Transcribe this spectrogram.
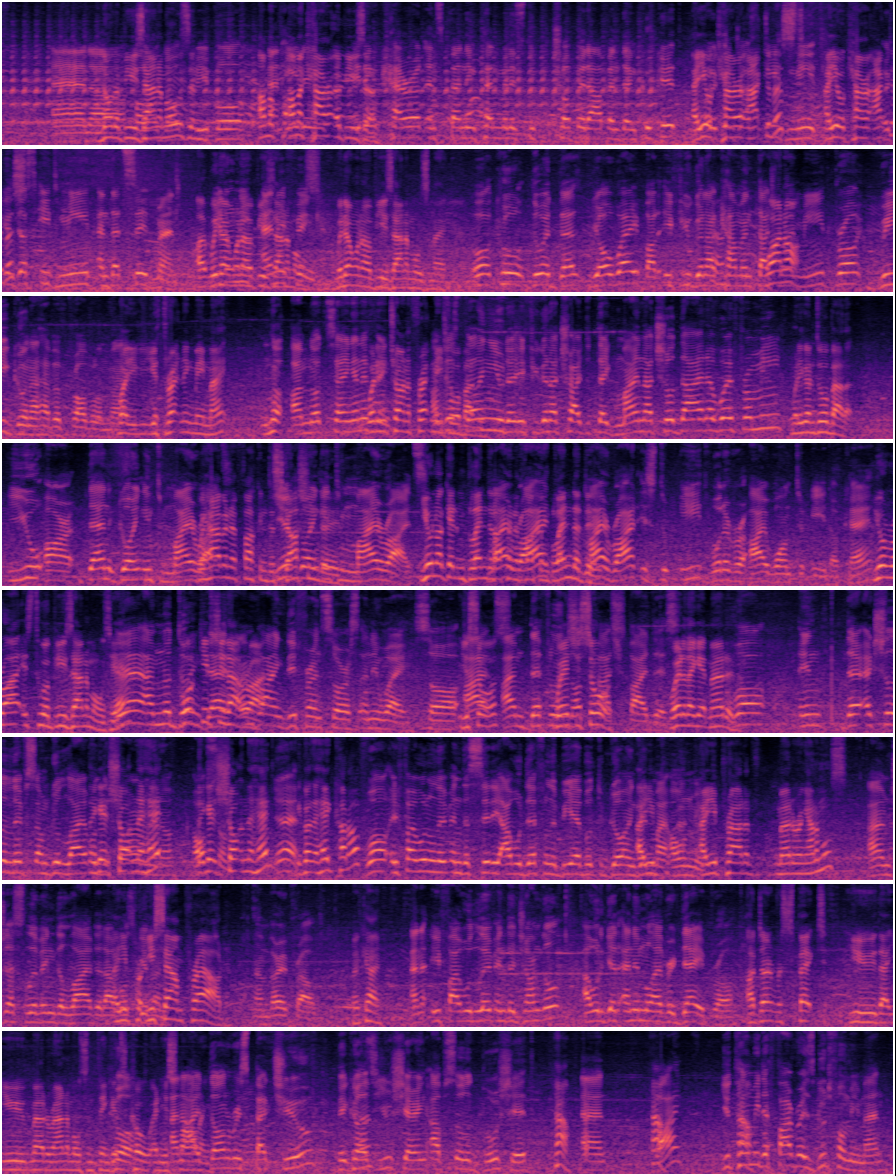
and uh, Not abuse animals and- people. I'm a- and I'm a carrot abuser. Carrot and spending 10 minutes to chop it up and then cook it. are you Or a carrot activist? Meat. Are you a carrot You can activist? just eat meat and that's it, man. Uh, we You don't, want to abuse anything. animals. We don't want to abuse animals, mate. Well, cool. Do it that your way. But if you're gonna Yeah. come and touch Why my meat, bro, we gonna have a problem, man. Well, you- you're threatening me, mate. No, I'm not saying anything. What are you trying to threaten me? I'm me just for, buddy? telling you that if you're gonna try to take my natural diet away from me, What are you going to do about it? You are then going into my rights. We're having a fucking discussion, You're going dude. into my rights. You're not getting blended my up in a right, fucking blender, dude. my right is to eat whatever I want to eat. Okay. Your right is to abuse animals, yeah? yeah, I'm not doing that. What gives that. you that I'm right? buying different source anyway, so Your I, source? I'm definitely Where's not your source? touched by this. Where do they get murdered? Well, in they actually live some good life. they get the shot in the head? you know. They get shot in the head? Yeah. You got the head cut off? Well, if I wouldn't live in the city, I would definitely be able to go and are get my own meat. Are you proud of murdering animals? I'm just living the life that I Are you, was pr- given. you sound proud. I'm very proud. Okay. And if I would live in the jungle, I would get animal every day, bro. I don't respect you that you murder animals and think it's cool and you're smiling. and. I don't respect you because Huh? you sharing absolute bullshit. How? And How? why? You tell How? me the fiber is good for me, man.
